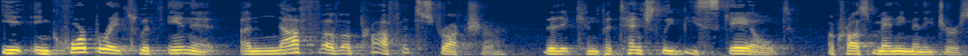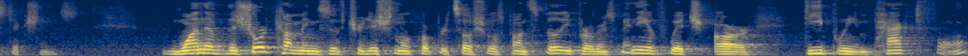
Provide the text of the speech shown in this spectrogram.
it incorporates within it enough of a profit structure that it can potentially be scaled across many, many jurisdictions. One of the shortcomings of traditional corporate social responsibility programs, many of which are deeply impactful,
